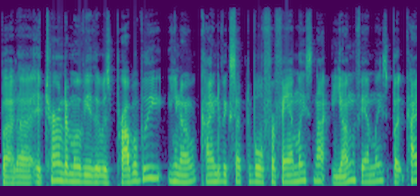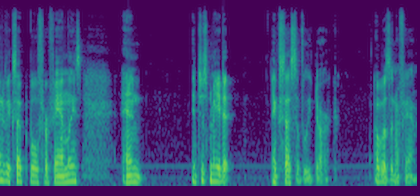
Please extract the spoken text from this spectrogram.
But uh, it turned a movie that was probably, you know, kind of acceptable for families, not young families, but kind of acceptable for families. And it just made it excessively dark. I wasn't a fan.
